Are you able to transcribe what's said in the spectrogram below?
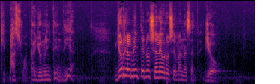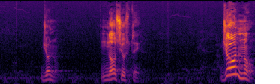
¿Qué pasó acá? Yo no entendía. Yo realmente no celebro Semana Santa. Yo. Yo no. No sé usted. Yo no.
